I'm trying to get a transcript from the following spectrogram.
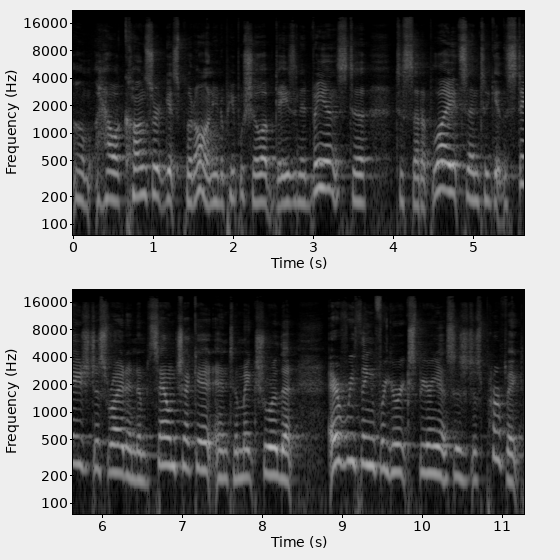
um, how a concert gets put on, you know, people show up days in advance to to set up lights and to get the stage just right and to sound check it and to make sure that everything for your experience is just perfect.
